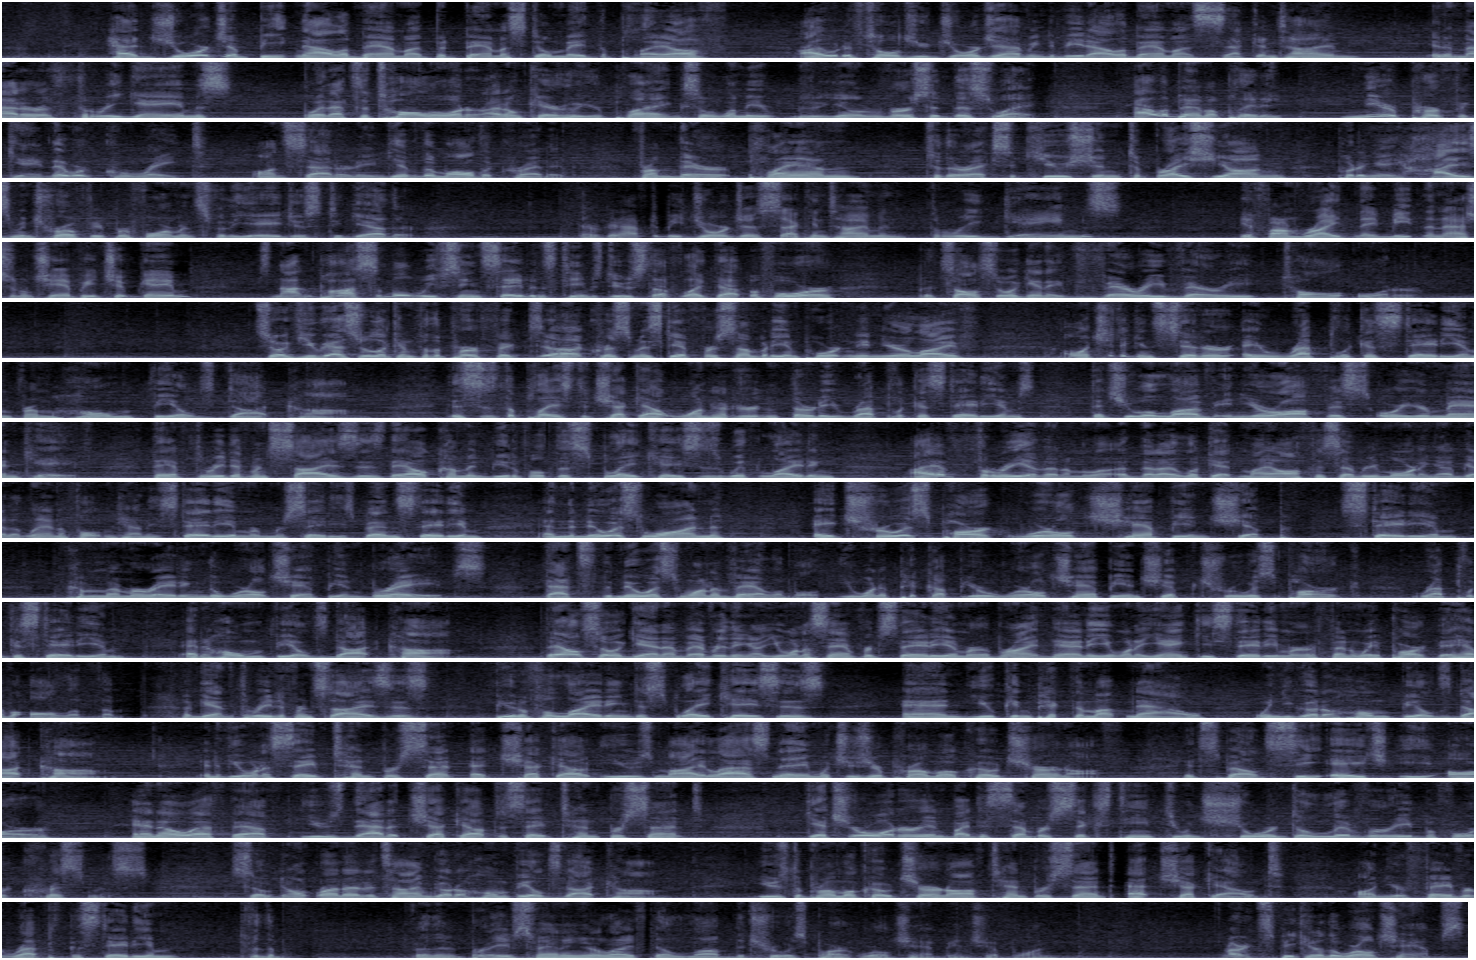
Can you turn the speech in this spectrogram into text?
had Georgia beaten Alabama, but Bama still made the playoff, I would have told you Georgia having to beat Alabama a second time in a matter of three games. Boy, that's a tall order. I don't care who you're playing. So let me you know reverse it this way. Alabama played a near perfect game. They were great on Saturday, and give them all the credit from their plan to their execution to Bryce Young putting a Heisman Trophy performance for the ages together. They're going to have to beat Georgia a second time in three games if I'm right and they meet in the national championship game, it's not impossible. We've seen Saban's teams do stuff like that before, but it's also, again, a very, very tall order. So if you guys are looking for the perfect uh, Christmas gift for somebody important in your life, I want you to consider a replica stadium from homefields.com. This is the place to check out 130 replica stadiums that you will love in your office or your man cave. They have three different sizes. They all come in beautiful display cases with lighting. I have three of them that I look at in my office every morning. I've got Atlanta Fulton County Stadium or Mercedes Benz Stadium, and the newest one, a Truist Park World Championship Stadium commemorating the world champion Braves. That's the newest one available. You want to pick up your world championship Truist Park replica stadium at homefields.com. They also, again, have everything. You want a Sanford Stadium or a Bryant Denny, you want a Yankee Stadium or a Fenway Park, they have all of them. Again, three different sizes, beautiful lighting, display cases, and you can pick them up now when you go to homefields.com. And if you want to save 10% at checkout, use my last name, which is your promo code Chernoff. It's spelled C H E R N O F F. Use that at checkout to save 10%. Get your order in by December 16th to ensure delivery before Christmas. So don't run out of time. Go to homefields.com. Use the promo code Chernoff 10% at checkout on your favorite replica stadium for the for the Braves fan in your life. They'll love the Truist Park World Championship one. All right, speaking of the world champs,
